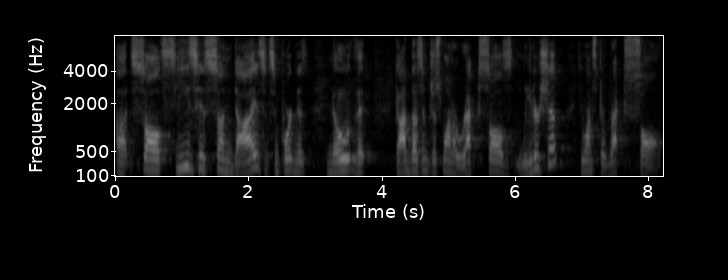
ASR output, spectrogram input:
uh, Saul sees his son dies. It's important to know that God doesn't just want to wreck Saul's leadership, he wants to wreck Saul.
